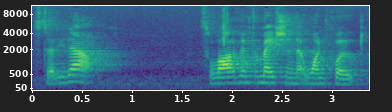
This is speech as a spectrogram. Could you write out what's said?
Studied out. It's a lot of information in that one quote.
